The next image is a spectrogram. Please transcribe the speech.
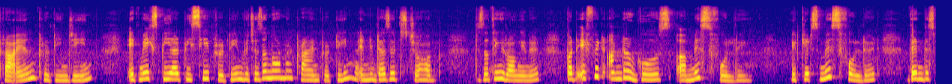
Prion protein gene. It makes PRPC protein which is a normal prion protein and it does its job. There's nothing wrong in it. But if it undergoes a misfolding, it gets misfolded, then this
